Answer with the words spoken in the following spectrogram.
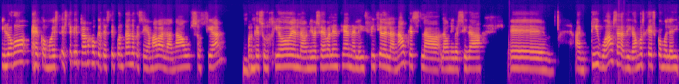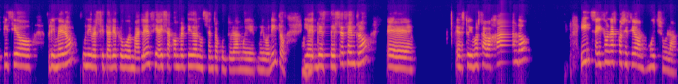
y luego, como este, este, trabajo que te estoy contando, que se llamaba La NAU Social, porque surgió en la Universidad de Valencia, en el edificio de la NAU, que es la, universidad eh, antigua, o sea, digamos que es como el edificio primero universitario que hubo en Valencia y se ha convertido en un centro cultural muy, muy bonito. Y desde ese centro eh, estuvimos trabajando y se hizo una exposición muy chula,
